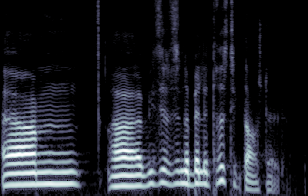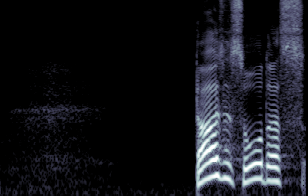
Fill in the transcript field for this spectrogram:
ähm, äh, wie sich das in der Belletristik darstellt. Da ist es so, dass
